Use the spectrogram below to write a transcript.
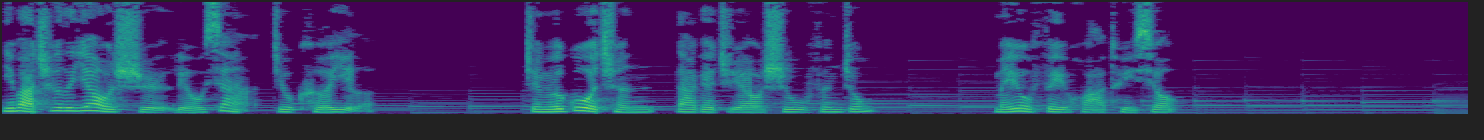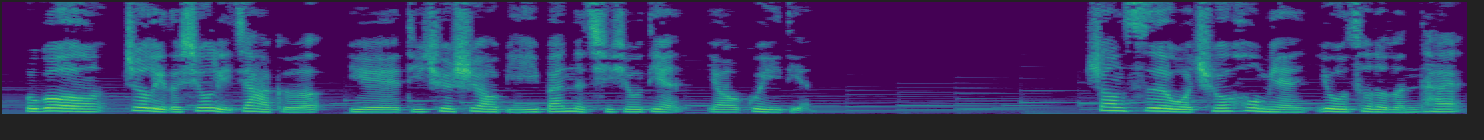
你把车的钥匙留下就可以了，整个过程大概只要十五分钟，没有废话推销。不过这里的修理价格也的确是要比一般的汽修店要贵一点。上次我车后面右侧的轮胎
